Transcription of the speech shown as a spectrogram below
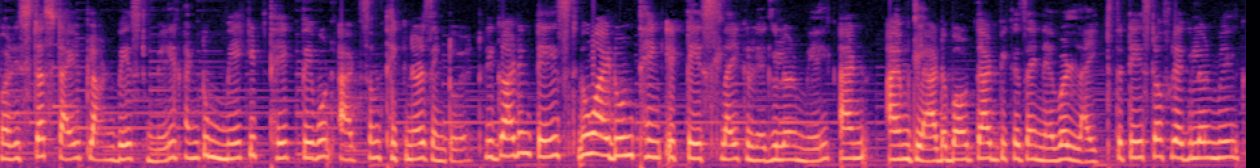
barista style plant-based milk and to make it thick they would add some thickeners into it. Regarding taste, no I don't think it tastes like regular milk and I'm glad about that because I never liked the taste of regular milk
